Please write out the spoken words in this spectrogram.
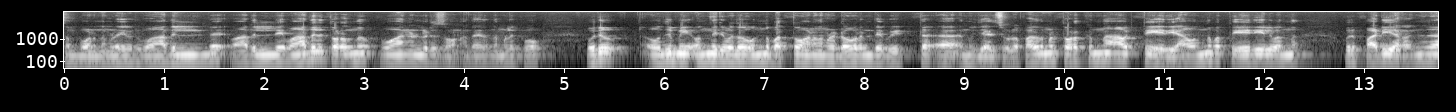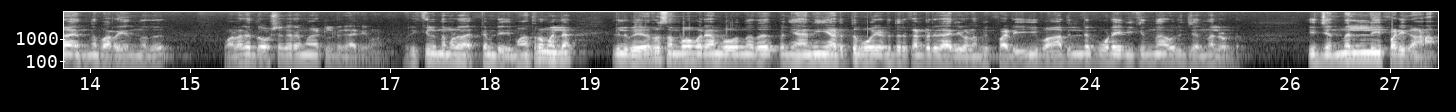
സംഭവമാണ്. നമ്മുടെ ഈ ഒരു വാതിലിന്റെ വാതിലിന്റെ വാതിൽ തുറന്ന് പോകാനുള്ളൊരു സോൺ. അതായത് നമ്മളിപ്പോൾ ഒരു ഒരു ഒന്ന് ഇരുപതോ ഒന്ന് പത്തോ ആണ് നമ്മുടെ ഡോറിന്റെ വിട്ട് എന്ന് വിചാരിച്ചുള്ളൂ. അപ്പോൾ അത് നമ്മൾ തുറക്കുന്ന ആ ഒറ്റ ഏരിയ ആ ഒന്ന് പത്ത് ഏരിയയിൽ വന്ന് ഒരു പടി ഇറങ്ങുക എന്ന് പറയുന്നത് വളരെ ദോഷകരമായിട്ടുള്ളൊരു കാര്യമാണ്. ഒരിക്കലും നമ്മൾ അറ്റംപ്റ്റ് ചെയ്യും മാത്രമല്ല ഇതിൽ വേറൊരു സംഭവം വരാൻ പോകുന്നത് ഇപ്പം ഞാൻ ഈ അടുത്ത് പോയി അടുത്തൊരു കണ്ടൊരു കാര്യമാണ്. ഈ പടി ഈ വാതിലിന്റെ കൂടെ ഇരിക്കുന്ന ഒരു ജന്നലുണ്ട് ഈ ജന്നലിൽ ഈ പടി കാണാം.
